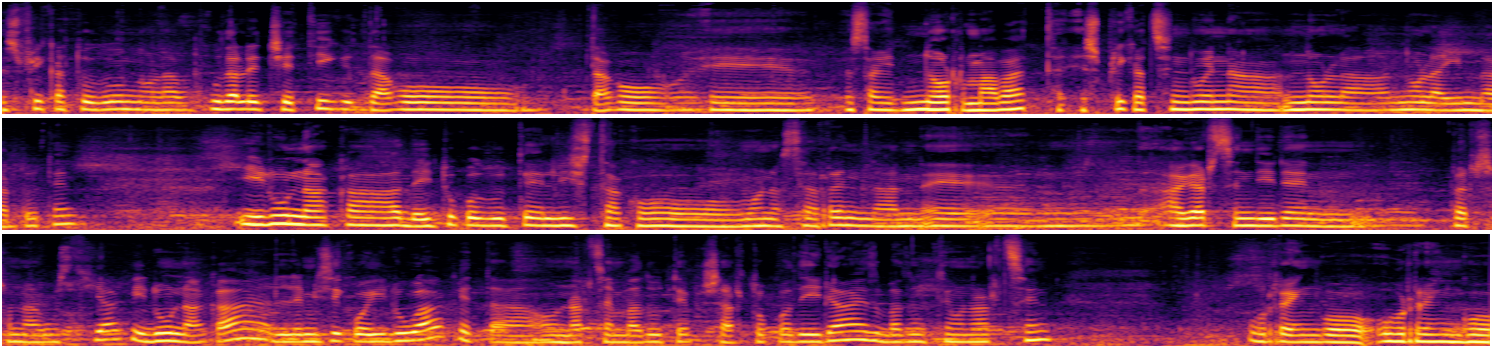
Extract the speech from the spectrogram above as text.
esplikatu du nola udaletxetik dago dago e, norma bat esplikatzen duena nola nola egin behar duten. Irunaka deituko dute listako bueno, zerrendan e, agertzen diren persona guztiak, irunaka, lemiziko iruak eta onartzen badute sartuko dira, ez badute onartzen urrengo urrengo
